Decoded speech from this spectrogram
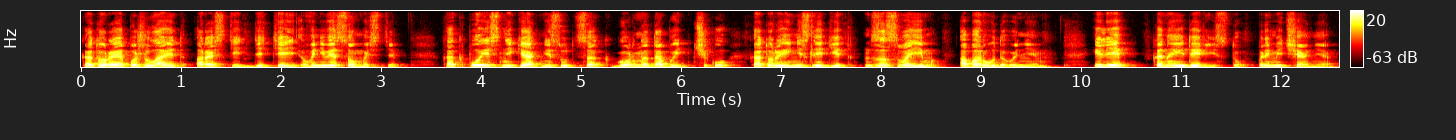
которая пожелает растить детей в невесомости? Как поясники отнесутся к горнодобытчику, который не следит за своим оборудованием? Или канаидеристу? Примечание.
